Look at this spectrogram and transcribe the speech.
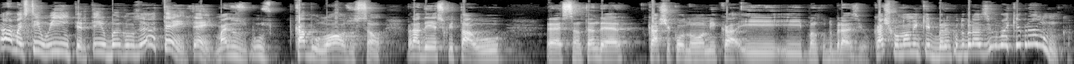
Ah, mas tem o Inter, tem o Banco... É, tem, tem, mas os, os cabulosos são Bradesco, Itaú, é, Santander, Caixa Econômica e, e, Banco do Brasil. Caixa Econômica e Banco do Brasil não vai quebrar nunca.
